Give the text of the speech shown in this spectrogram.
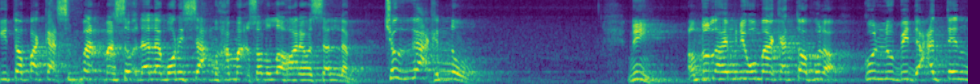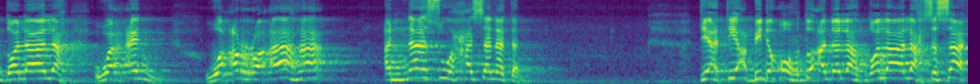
kita pakat semak masuk dalam warisan Muhammad sallallahu alaihi wasallam. Cerak kena. Ni, Abdullah bin Umar kata pula, kullu bid'atin dalalah wa an wa arra'aha an-nasu hasanatan. Tiap-tiap bid'ah tu adalah dalalah sesat.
